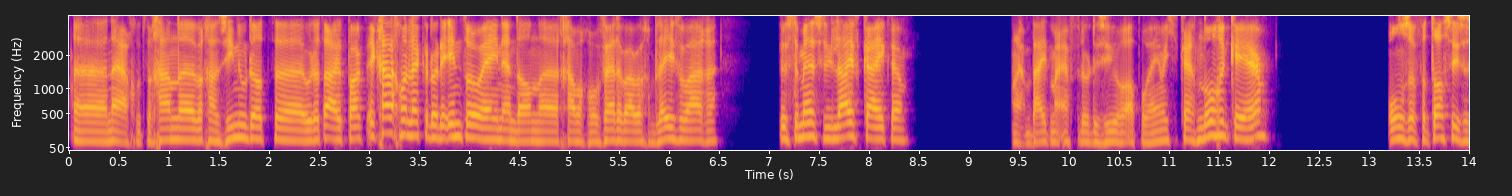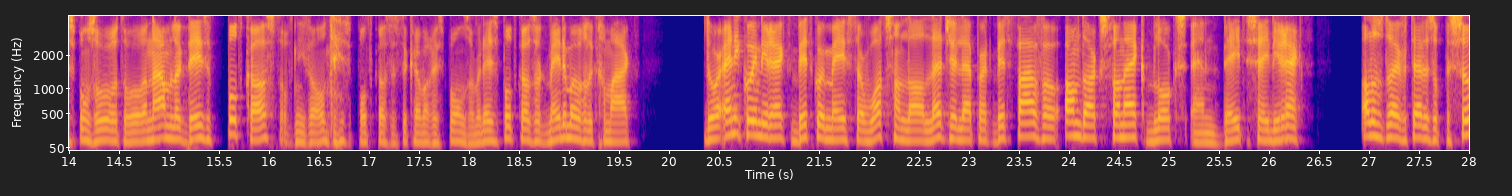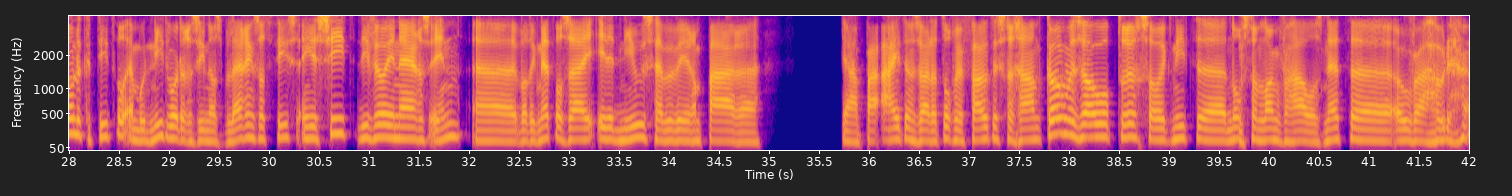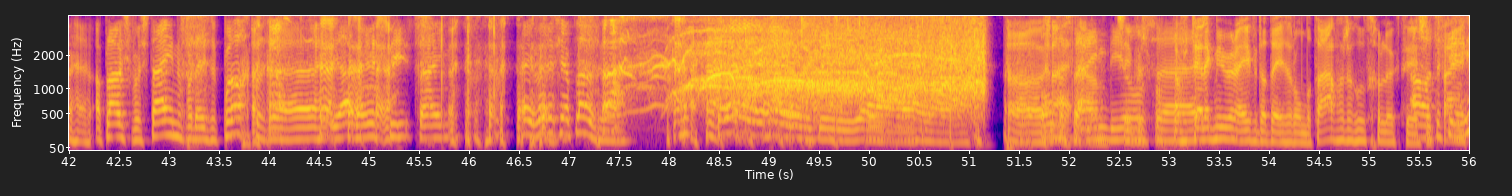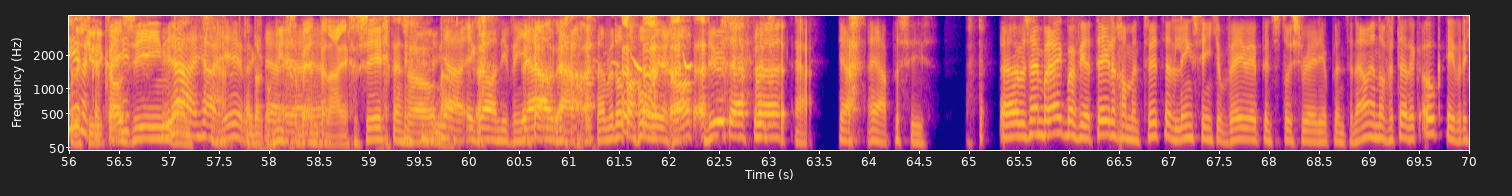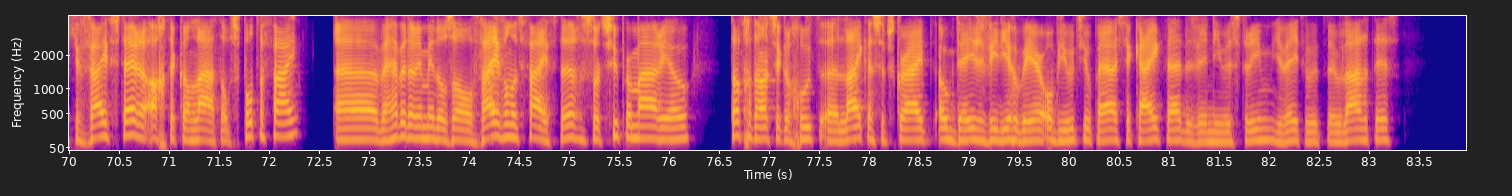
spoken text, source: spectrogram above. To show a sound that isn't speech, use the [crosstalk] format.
Nou ja, goed. We gaan, we gaan zien hoe dat, hoe dat uitpakt. Ik ga gewoon lekker door de intro heen en dan gaan we gewoon verder waar we gebleven waren. Dus de mensen die live kijken, bijt maar even door de zure appel heen. Want je krijgt nog een keer onze fantastische sponsoren te horen. Namelijk deze podcast, of in ieder geval [laughs] deze podcast is natuurlijk helemaal geen sponsor. Maar deze podcast wordt mede mogelijk gemaakt door Anycoin Direct, Bitcoin Meester, Watson Law, Ledger Leopard, Bitfavo, Amdax, Vanek, Blocks en BTC Direct. Alles wat wij vertellen is op persoonlijke titel en moet niet worden gezien als beleggingsadvies. En je ziet, die vul je nergens in. Eh, wat ik net al zei, in het nieuws hebben we weer een paar, eh, ja, een paar items waar er toch weer fout is gegaan. Komen we zo op terug. Zal ik niet eh, nog zo'n lang verhaal als net eh, overhouden. [laughs] applaus voor Stijn voor deze prachtige... eh, ja, daar is die, Stijn. hey, waar is je applaus dan? Oh, Onze nou, Stijn die ons... dan vertel ik nu weer even dat deze ronde tafel zo goed gelukt is. Oh, het het is die fijn dat jullie kan zien. Ja, en, ja, heerlijk. En dat ik Ja, nog niet ja, gewend ja. ben aan je gezicht en zo. [laughs] Nou, ja, ik wel niet van [laughs] jou. Ja, nou, ja. goed, hebben we dat alweer gehad? Duurt even. Ja. Ja, ja precies. Eh, we zijn bereikbaar via Telegram en Twitter. De links vind je op www.stoshiradio.nl. En dan vertel ik ook even dat je vijf sterren achter kan laten op Spotify. Eh, we hebben er inmiddels al 550, een soort Super Mario. Dat gaat hartstikke goed. Eh, like en subscribe. Ook deze video weer op YouTube hè, als je kijkt. Hè. Dus weer een nieuwe stream. Je weet hoe, het, hoe laat het is.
